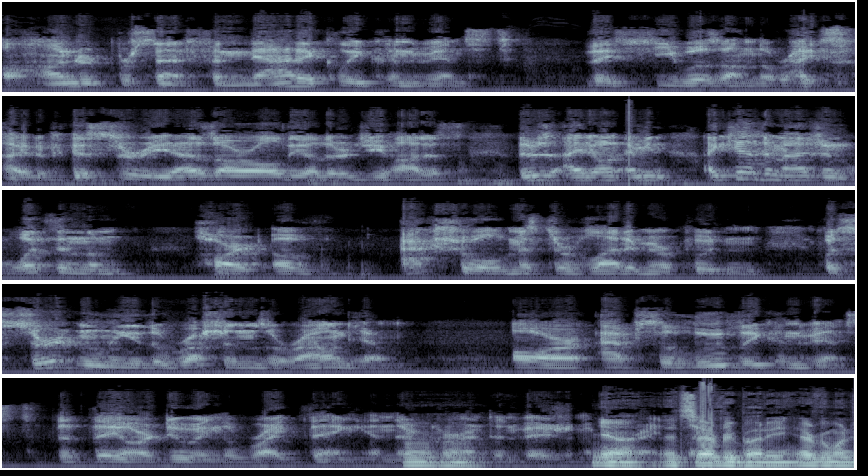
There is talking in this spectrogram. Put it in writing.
hundred percent fanatically convinced that he was on the right side of history, as are all the other jihadists. There's, I don't, I mean, I can't imagine what's in the heart of actual Mr. Vladimir Putin, but certainly the Russians around him are absolutely convinced that they are doing the right thing in their mm-hmm. current invasion. yeah, Ukraine. it's everybody. Everyone.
